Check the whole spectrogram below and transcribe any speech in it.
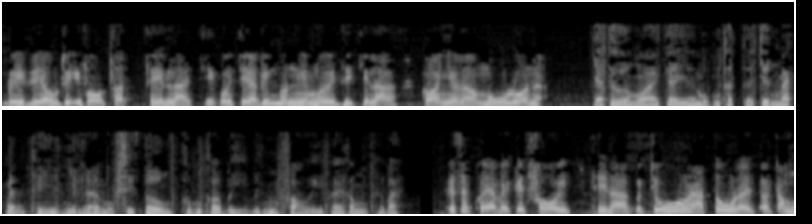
đi điều trị phẫu thuật thì là chỉ có che kính con người mươi thì chỉ là coi như là mù luôn ạ. Dạ thưa, ngoài cái mụn thịt ở trên mắt đó thì hình như là một sư tôn cũng có bị bệnh phổi phải không thưa bà? Cái sức khỏe về cái phổi thì là chú ra tù là ở trong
